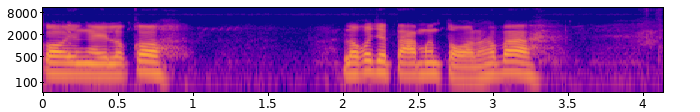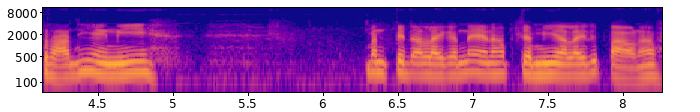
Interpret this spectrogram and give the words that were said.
ก็ยังไงเราก็เราก็จะตามกันต่อนะครับว่าสถานที่แห่งนี้ มันเป็นอะไรกันแน่นะครับ จะมีอะไรหรือเปล่านะครับ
